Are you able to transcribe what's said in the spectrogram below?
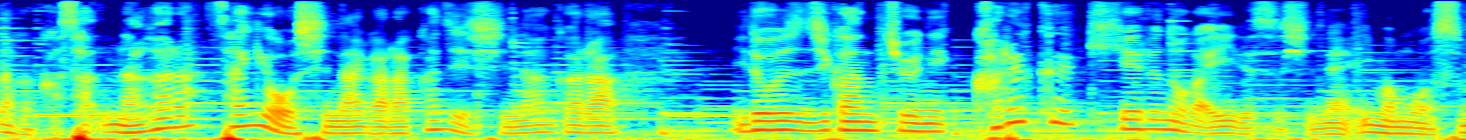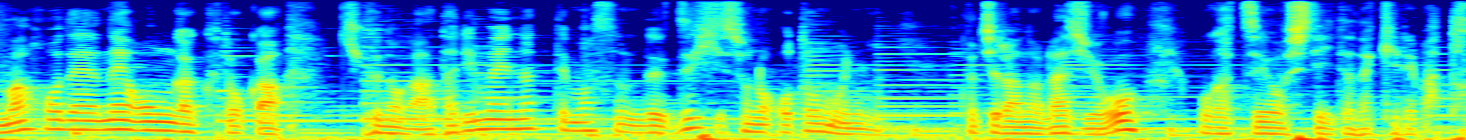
なんかさながら作業しながら家事しながら移動時間中に軽く聴けるのがいいですしね。今もうスマホでね音楽とか聴くのが当たり前になってますのでぜひそのお供にこちらのラジオをご活用していただければと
